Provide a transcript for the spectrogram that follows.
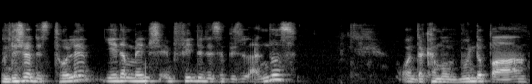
Und das ist ja das Tolle, jeder Mensch empfindet es ein bisschen anders. Und da kann man wunderbar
